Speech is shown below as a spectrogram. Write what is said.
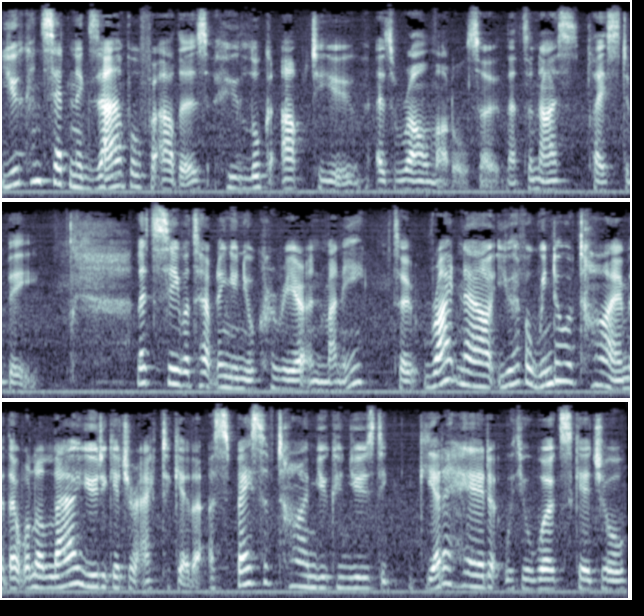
you can set an example for others who look up to you as a role models, so that's a nice place to be. Let's see what's happening in your career and money. So, right now, you have a window of time that will allow you to get your act together, a space of time you can use to get ahead with your work schedule,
